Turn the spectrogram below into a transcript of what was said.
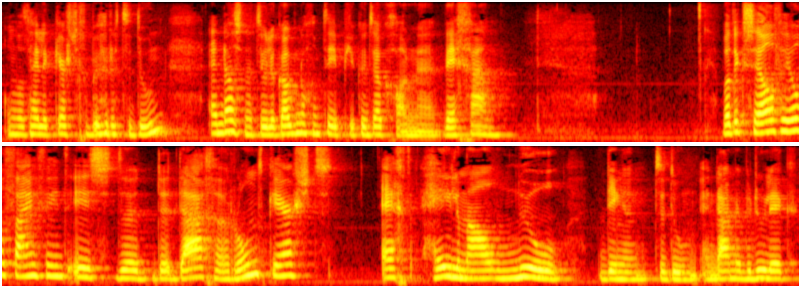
om dat hele kerstgebeuren te doen. En dat is natuurlijk ook nog een tip. Je kunt ook gewoon weggaan. Wat ik zelf heel fijn vind, is de, de dagen rond kerst echt helemaal nul dingen te doen. En daarmee bedoel ik,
